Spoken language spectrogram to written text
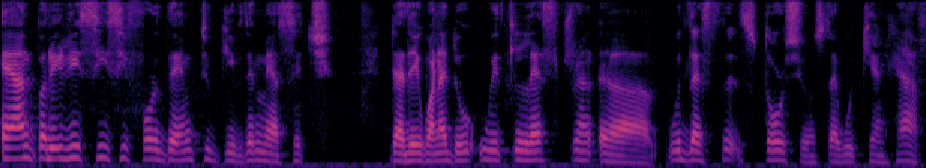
And but it is easy for them to give the message that they want to do with less uh, with less distortions that we can have.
